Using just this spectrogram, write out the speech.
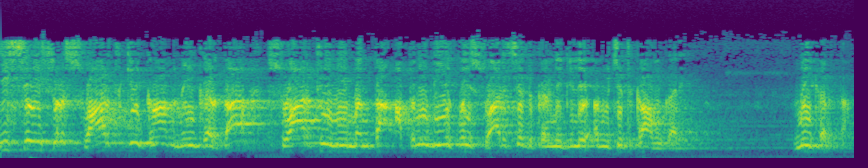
इससे ईश्वर स्वार्थ के काम नहीं करता, स्वार्थ ही नहीं बनता, अपने लिए कोई स्वार्थ सिद्ध करने के लिए अनुचित काम करे। नहीं करता।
